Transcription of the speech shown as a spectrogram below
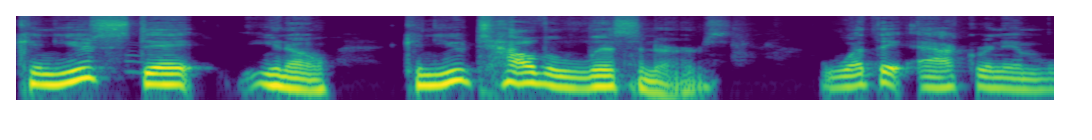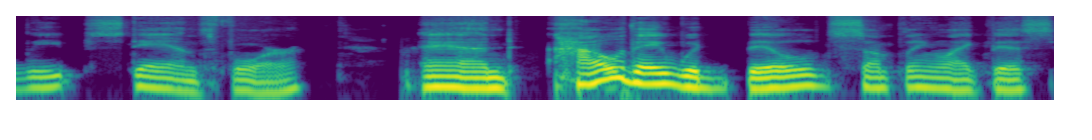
can you stay, you know, can you tell the listeners what the acronym LEAP stands for and how they would build something like this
